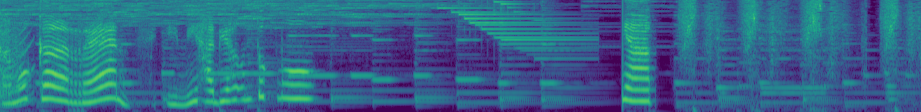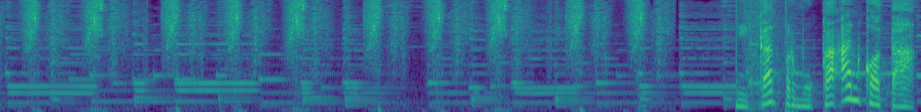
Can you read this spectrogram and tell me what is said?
Kamu keren. Ini hadiah untukmu. Ikat permukaan kotak.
